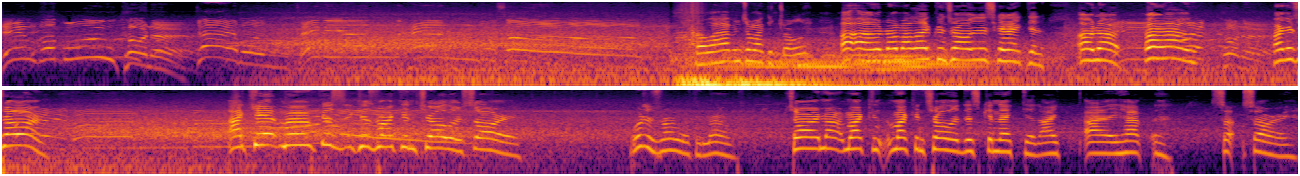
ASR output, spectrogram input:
In the blue corner, Diamond Damian Anderson. Oh, what happened to my controller? Uh oh, no, my live controller disconnected. Oh no, oh no, my controller. I can't move because because my controller. Sorry. What is wrong with it now? Sorry, my my my controller disconnected. I I have. So, sorry.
